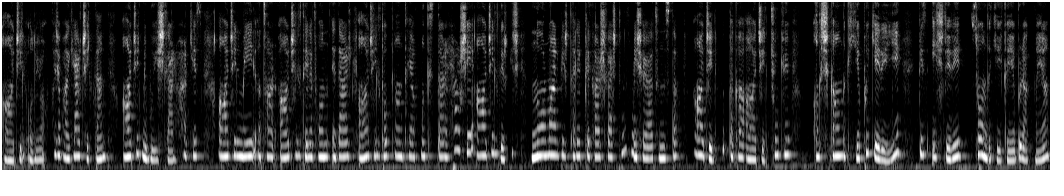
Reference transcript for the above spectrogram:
acil oluyor. Acaba gerçekten acil mi bu işler? Herkes acil mail atar, acil telefon eder, acil toplantı yapmak ister. Her şey acildir. Hiç normal bir taleple karşılaştınız mı iş hayatınızda? Acil, mutlaka acil. Çünkü alışkanlık yapı gereği biz işleri son dakikaya bırakmaya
